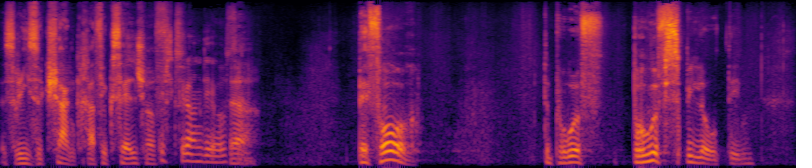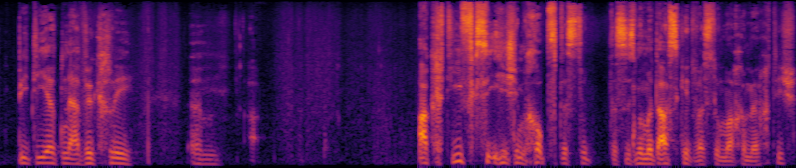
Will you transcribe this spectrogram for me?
ein riesiges Geschenk, auch für die Gesellschaft. Das ist grandios. Ja. Bevor der Beruf Berufspilotin bei dir dann auch wirklich ähm, aktiv war im Kopf, dass, du, dass es nur das gibt, was du machen möchtest,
